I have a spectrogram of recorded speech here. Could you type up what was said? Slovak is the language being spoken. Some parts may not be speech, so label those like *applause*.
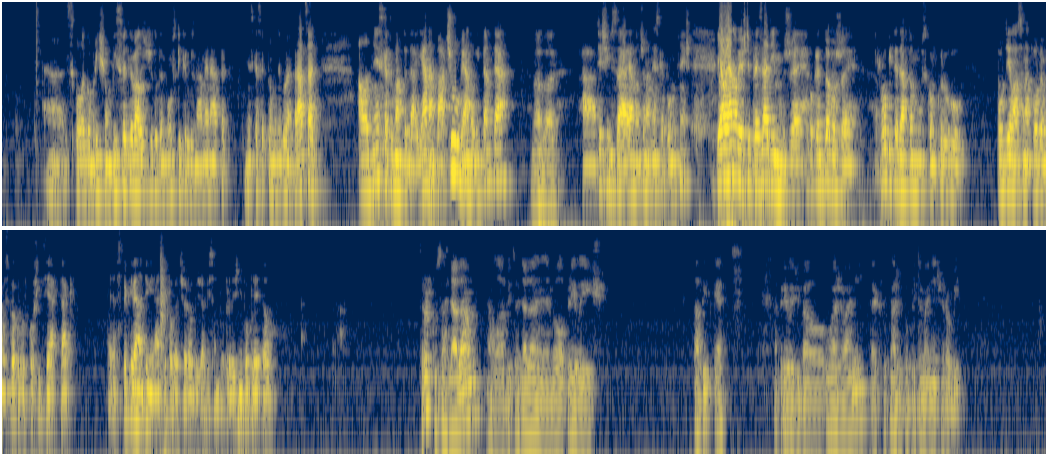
s kolegom Ríšom vysvetľovali, čo to ten mužský kruh znamená, tak dneska sa k tomu nebudeme vrácať. Ale dneska tu mám teda Jana Baču. Jano, vítam ťa. Nazdar. A teším sa, Jano, čo nám dneska ponúkneš. Ja o Janovi ešte prezradím, že okrem toho, že robí teda v tom mužskom kruhu podiela sa na tvorbe mužského kruhu v Košiciach, tak respektíve na tými radšej povedz, čo robíš, aby som to príliš nepoplietol. Trošku sa hľadám, ale aby to hľadanie nebolo príliš statické a príliš iba o uvažovaní, tak sa snažím popri tom aj niečo robiť.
